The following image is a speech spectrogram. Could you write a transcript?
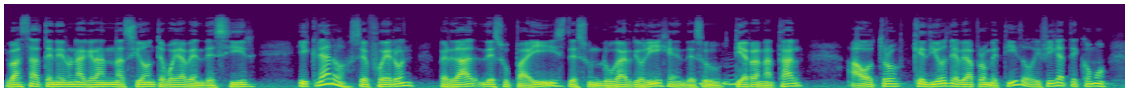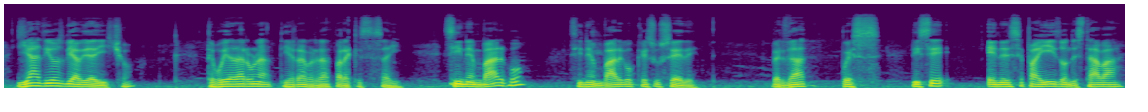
y vas a tener una gran nación, te voy a bendecir. Y claro, se fueron, ¿verdad?, de su país, de su lugar de origen, de su tierra natal, a otro que Dios le había prometido. Y fíjate cómo ya Dios le había dicho, te voy a dar una tierra, ¿verdad?, para que estés ahí. Sin embargo, sin embargo, ¿qué sucede? ¿Verdad? Pues dice, en ese país donde estaba,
